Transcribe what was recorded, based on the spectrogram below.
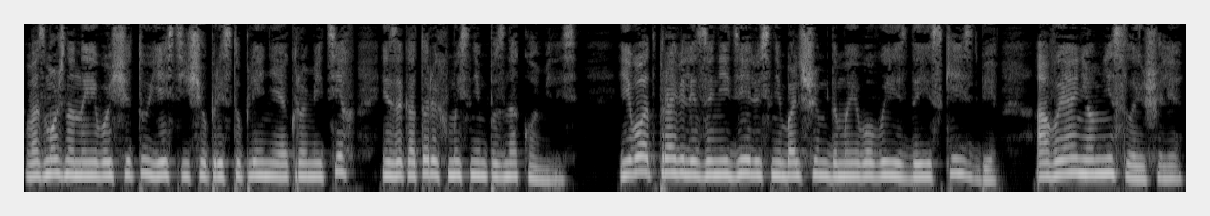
Возможно, на его счету есть еще преступления, кроме тех, из-за которых мы с ним познакомились. Его отправили за неделю с небольшим до моего выезда из Кейстби, а вы о нем не слышали.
